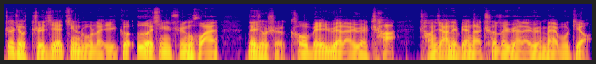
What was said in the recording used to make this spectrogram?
这就直接进入了一个恶性循环，那就是口碑越来越差，厂家那边的车子越来越卖不掉。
